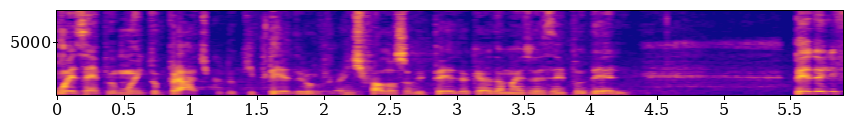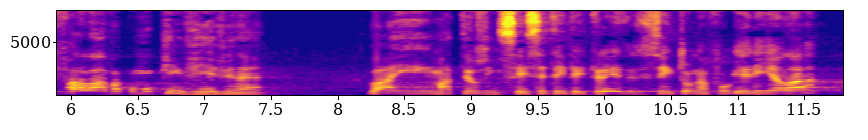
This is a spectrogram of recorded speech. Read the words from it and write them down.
um exemplo muito prático do que Pedro, a gente falou sobre Pedro, eu quero dar mais um exemplo dele. Pedro ele falava como quem vive, né? Lá em Mateus 26, 73, ele sentou na fogueirinha lá,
